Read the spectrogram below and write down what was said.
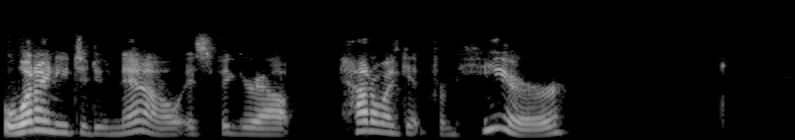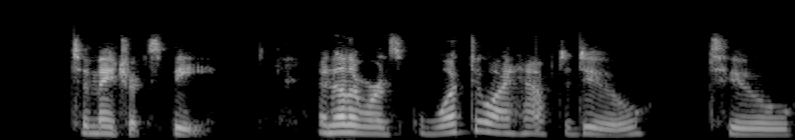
But what I need to do now is figure out how do I get from here to matrix B? In other words, what do I have to do to,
